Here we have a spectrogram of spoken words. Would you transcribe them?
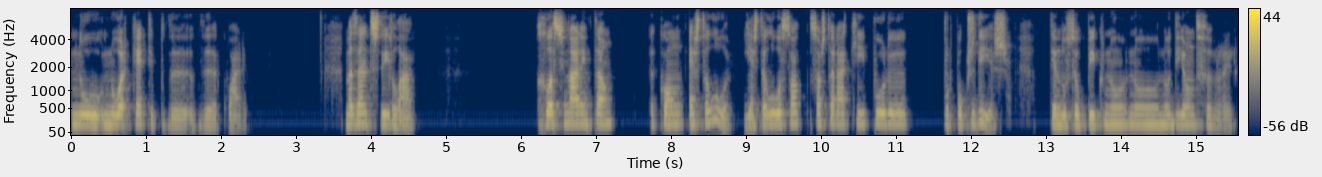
no, no arquétipo de, de Aquário. Mas antes de ir lá, relacionar então com esta lua. E esta lua só, só estará aqui por, por poucos dias, tendo o seu pico no, no, no dia 1 de fevereiro.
